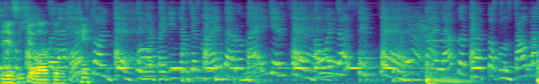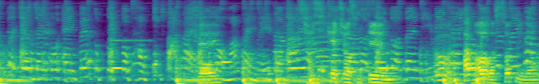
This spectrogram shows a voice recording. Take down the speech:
Jetzt nicht erwartet. Okay. Catchy aus dem Film. Oh, Oh, was zocken die da?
